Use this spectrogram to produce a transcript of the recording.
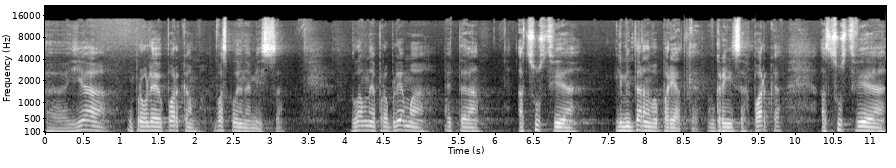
Э, Я управляю парком два с половиной месяца. Главная проблема – это отсутствие элементарного порядка в границах парка, отсутствие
